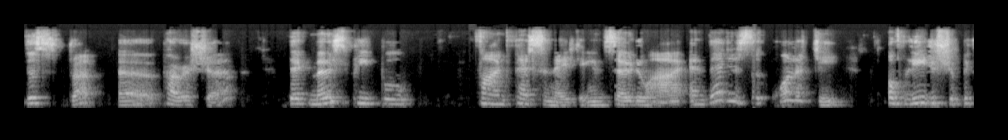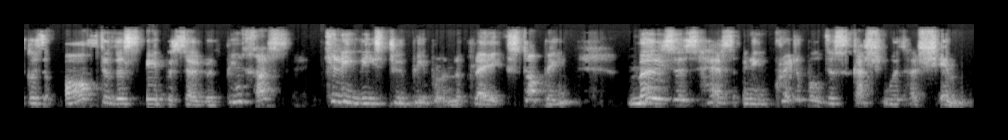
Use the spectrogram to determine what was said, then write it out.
this uh, parasha that most people find fascinating, and so do I, and that is the quality of leadership because after this episode with Pinchas, killing these two people and the plague stopping, Moses has an incredible discussion with Hashem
